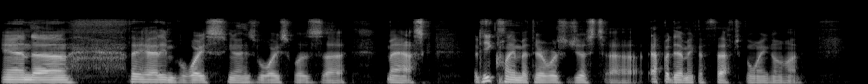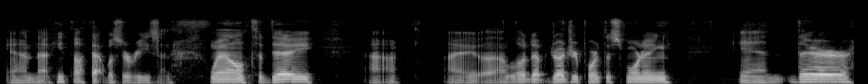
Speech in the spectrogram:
and uh, they had him voice. You know, his voice was uh, mask, but he claimed that there was just uh, epidemic of theft going on, and uh, he thought that was the reason. Well, today uh, I loaded up Drudge Report this morning, and there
